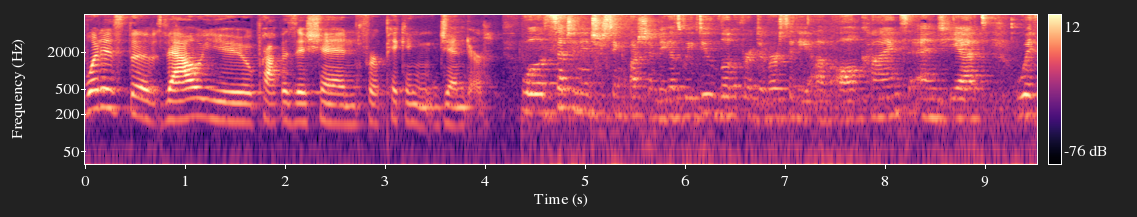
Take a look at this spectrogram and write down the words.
What is the value proposition for picking gender? Well, it's such an interesting question because we do look for diversity of all kinds, and yet with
